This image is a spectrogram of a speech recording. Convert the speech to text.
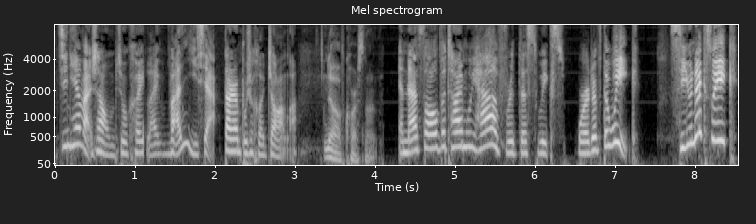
今天晚上我们就可以来玩一下，当然不是和 John 了。 No, of course not. And that's all the time we have for this week's Word of the Week. See you next week!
